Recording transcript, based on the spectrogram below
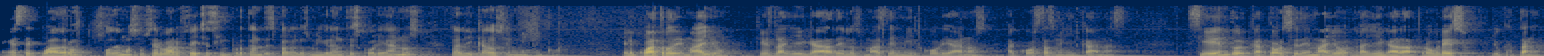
En este cuadro podemos observar fechas importantes para los migrantes coreanos radicados en México. El 4 de mayo, que es la llegada de los más de mil coreanos a costas mexicanas siendo el 14 de mayo la llegada a Progreso, Yucatán,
